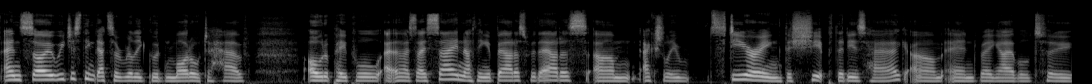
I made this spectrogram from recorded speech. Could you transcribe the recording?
and so we just think that's a really good model to have older people, as they say, nothing about us without us, um, actually steering the ship that is HAG um, and being able to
